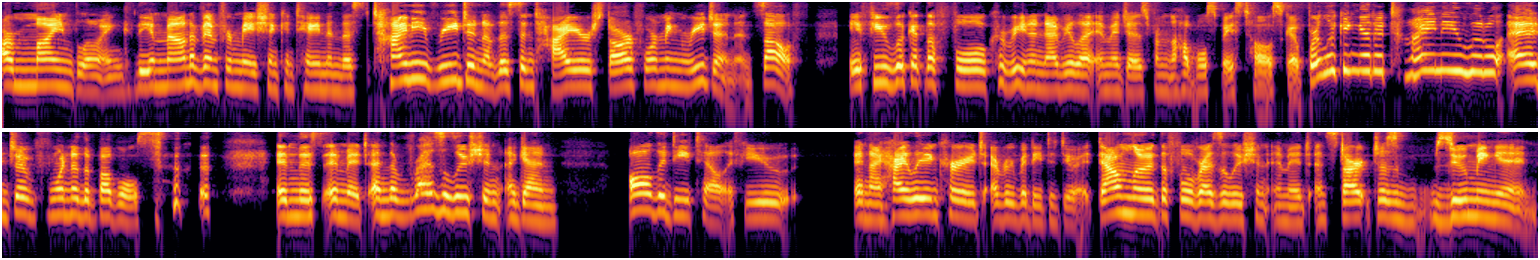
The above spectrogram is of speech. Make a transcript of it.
are mind blowing. The amount of information contained in this tiny region of this entire star forming region itself. If you look at the full Carina Nebula images from the Hubble Space Telescope, we're looking at a tiny little edge of one of the bubbles in this image. And the resolution, again, all the detail. If you, and I highly encourage everybody to do it, download the full resolution image and start just zooming in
